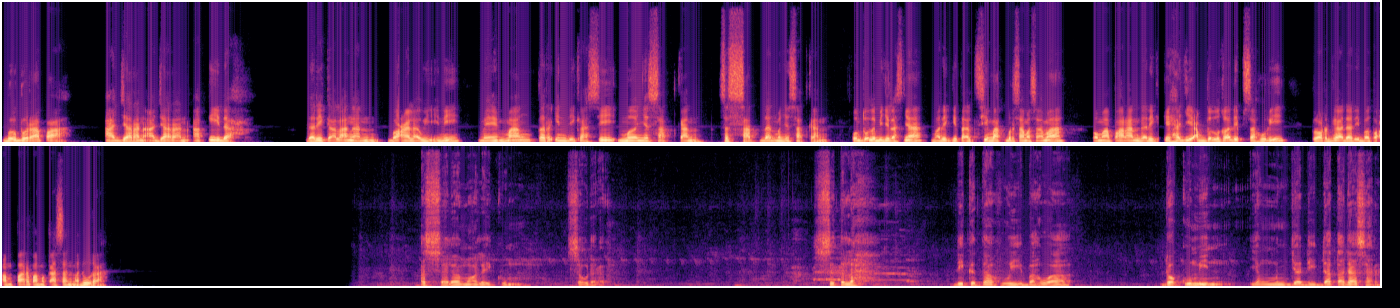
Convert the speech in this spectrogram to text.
beberapa ajaran-ajaran akidah dari kalangan Ba'alawi ini memang terindikasi menyesatkan, sesat dan menyesatkan. Untuk lebih jelasnya, mari kita simak bersama-sama pemaparan dari Ki Haji Abdul Ghalib Sahuri keluarga dari Batu Ampar, Pamekasan, Madura. Assalamualaikum, saudara. Setelah diketahui bahwa dokumen yang menjadi data dasar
